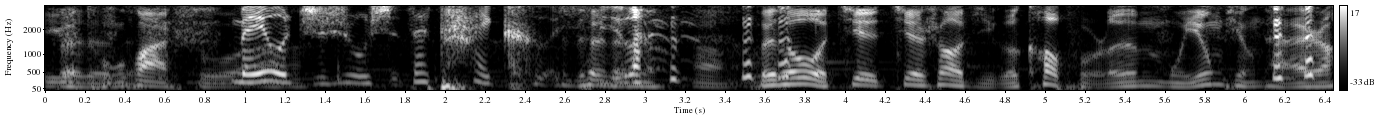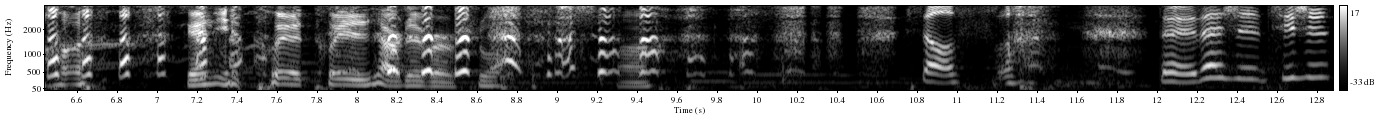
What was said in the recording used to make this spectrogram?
一个童话书，没有啊植入实在太可惜了。啊，回头我介介绍几个靠谱的母婴平台，然后 给你推推一下这本书。笑死了。对，但是其实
